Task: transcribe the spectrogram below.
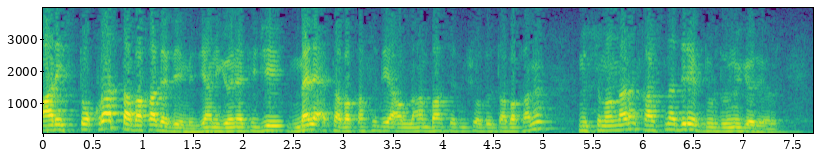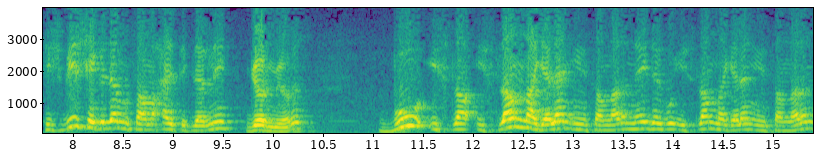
aristokrat tabaka dediğimiz yani yönetici, mele tabakası diye Allah'ın bahsetmiş olduğu tabakanın Müslümanların karşısında direkt durduğunu görüyoruz. Hiçbir şekilde musamaha ettiklerini görmüyoruz Bu İslam, İslam'la gelen insanların neydir? Bu İslam'la gelen insanların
